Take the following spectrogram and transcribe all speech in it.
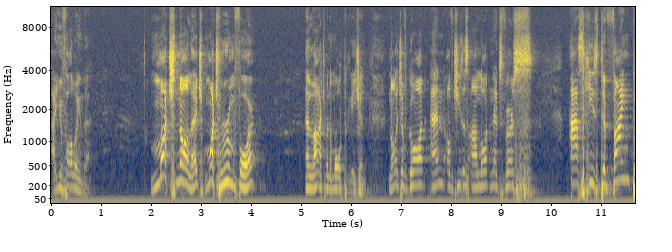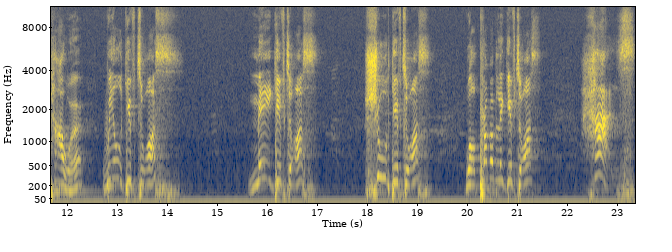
Are you following that? Much knowledge, much room for enlargement and multiplication. Knowledge of God and of Jesus our Lord. Next verse. As his divine power will give to us, may give to us, should give to us, will probably give to us, has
